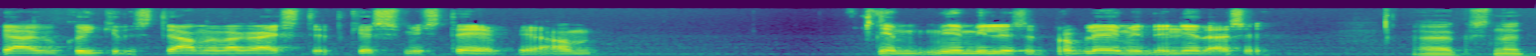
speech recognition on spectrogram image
peaaegu kõikidest teame väga hästi, et kes mis teeb ja, ja, ja millised probleemid ja nii edasi. Äh, kas need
